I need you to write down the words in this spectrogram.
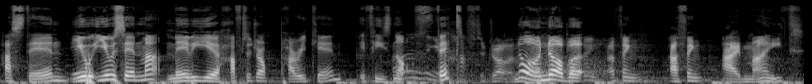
has to in. You you were saying Matt, maybe you have to drop Harry Kane if he's not I don't think fit. You have to drop him. No, no, I but think, I think I think I might.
